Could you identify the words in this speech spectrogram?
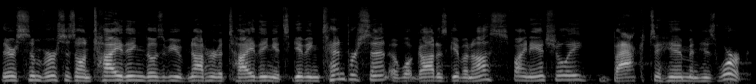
There's some verses on tithing. Those of you who have not heard of tithing, it's giving 10% of what God has given us financially back to Him and His work.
